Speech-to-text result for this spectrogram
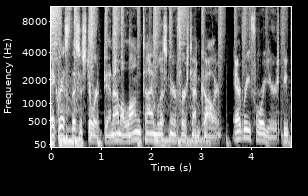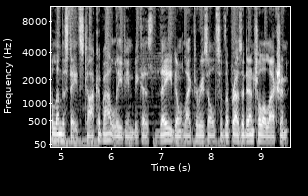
Hey, Chris, this is Stuart, and I'm a long-time listener, first time caller. Every four years, people in the States talk about leaving because they don't like the results of the presidential election.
